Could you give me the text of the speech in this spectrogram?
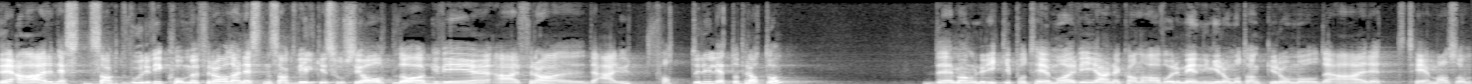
Det er nesten sagt hvor vi kommer fra, det er nesten sagt hvilket sosialt lag vi er fra. Det er utfattelig lett å prate om. Det mangler ikke på temaer vi gjerne kan ha våre meninger om og tanker om, og det er et tema som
